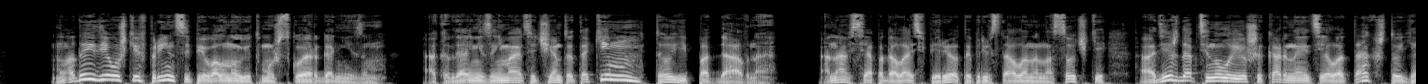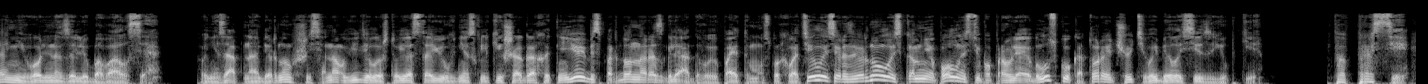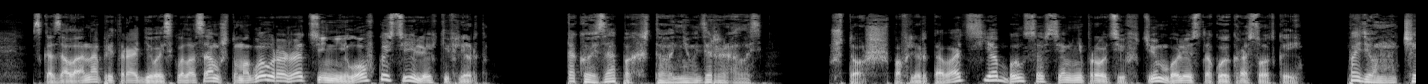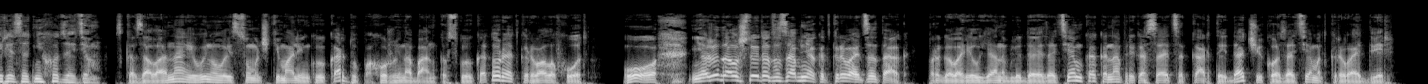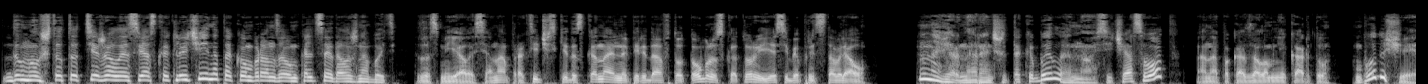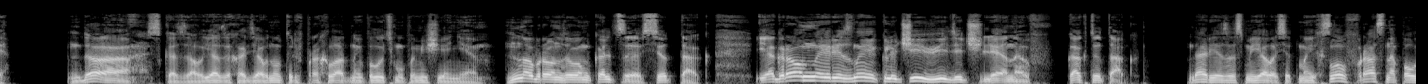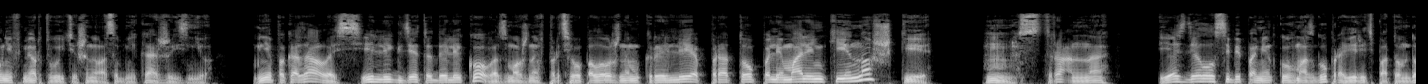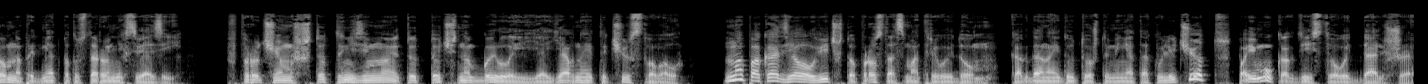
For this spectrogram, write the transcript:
Молодые девушки в принципе волнуют мужской организм. А когда они занимаются чем-то таким, то и подавно. Она вся подалась вперед и привстала на носочки, а одежда обтянула ее шикарное тело так, что я невольно залюбовался. Внезапно обернувшись, она увидела, что я стою в нескольких шагах от нее и беспардонно разглядываю, поэтому спохватилась и развернулась ко мне, полностью поправляя блузку, которая чуть выбилась из юбки. «Попрости», — сказала она, притрагиваясь к волосам, что могло выражать и неловкость, и легкий флирт. «Такой запах, что не удержалась». Что ж, пофлиртовать я был совсем не против, тем более с такой красоткой. «Пойдем, через задний ход зайдем», — сказала она и вынула из сумочки маленькую карту, похожую на банковскую, которая открывала вход. «О, не ожидал, что этот особняк открывается так», — проговорил я, наблюдая за тем, как она прикасается к картой датчику, а затем открывает дверь. «Думал, что тут тяжелая связка ключей на таком бронзовом кольце должна быть», — засмеялась она, практически досконально передав тот образ, который я себе представлял. «Наверное, раньше так и было, но сейчас вот», — она показала мне карту, — «будущее». «Да», — сказал я, заходя внутрь в прохладную полутьму помещения. «На бронзовом кольце все так. И огромные резные ключи в виде членов. Как-то так». Дарья засмеялась от моих слов, раз наполнив мертвую тишину особняка жизнью. Мне показалось, или где-то далеко, возможно, в противоположном крыле, протопали маленькие ножки. Хм, странно. Я сделал себе пометку в мозгу проверить потом дом на предмет потусторонних связей. Впрочем, что-то неземное тут точно было, и я явно это чувствовал. Но пока делал вид, что просто осматриваю дом. Когда найду то, что меня так увлечет, пойму, как действовать дальше.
